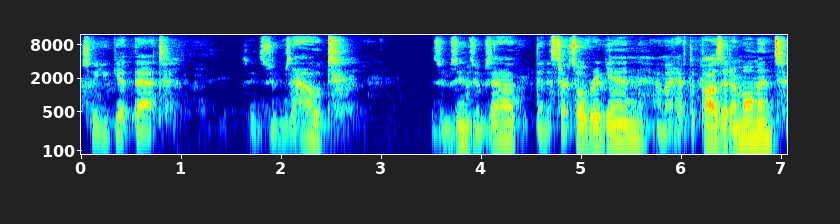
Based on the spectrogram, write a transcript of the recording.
so you get that. So it zooms out, zooms in, zooms out, then it starts over again. I might have to pause it a moment.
